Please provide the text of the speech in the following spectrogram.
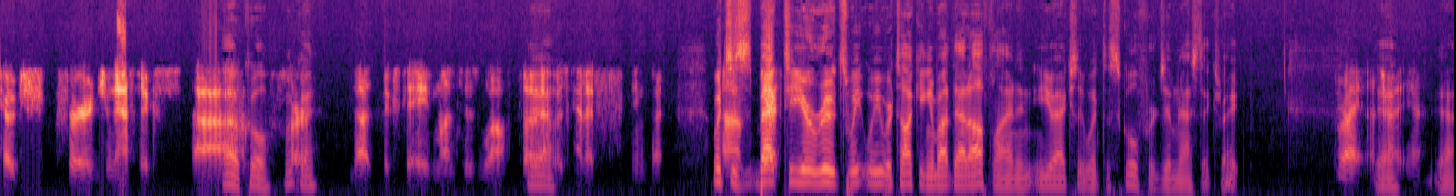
coach for gymnastics. Uh, oh, cool. Okay. about six to eight months as well. So Yeah. that was kind of but Which um, is back yeah. to your roots. We we were talking about that offline, and you actually went to school for gymnastics, right? right. Yeah. right. Yeah. Yeah.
